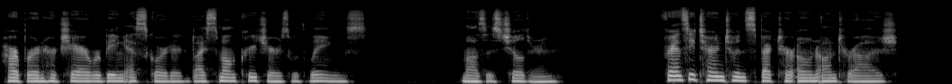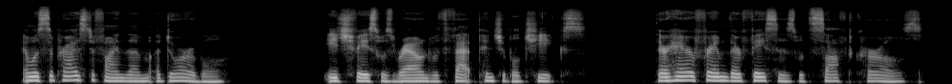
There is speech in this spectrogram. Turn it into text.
Harper and her chair were being escorted by small creatures with wings. Maz's children. Francie turned to inspect her own entourage and was surprised to find them adorable. Each face was round with fat, pinchable cheeks. Their hair framed their faces with soft curls.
